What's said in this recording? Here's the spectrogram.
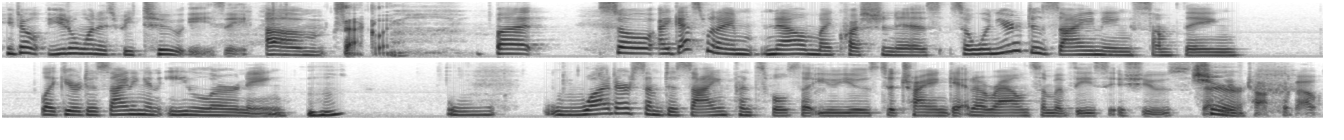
You don't you don't want it to be too easy. Um, exactly. But so I guess what I'm now my question is so when you're designing something like you're designing an e-learning, mm-hmm. what are some design principles that you use to try and get around some of these issues that we've talked about?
